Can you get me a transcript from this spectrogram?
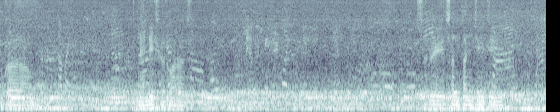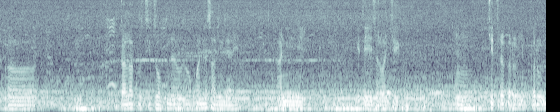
तुकाराम. ज्ञानेश्वर महाराज. सगळे संतांची इथे कलाकृती झोपण्या जोपण्यास आलेली आहे आणि इथे सर्वांचे चित्रकरण करून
